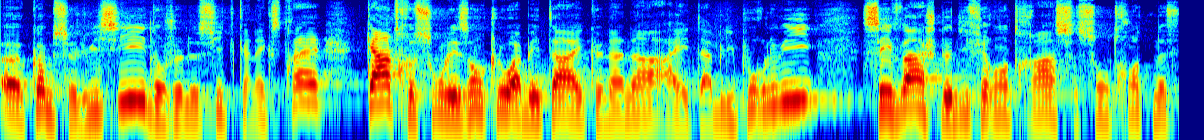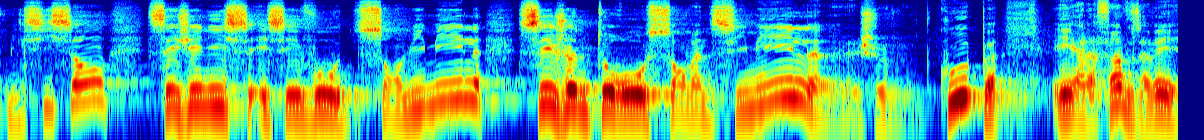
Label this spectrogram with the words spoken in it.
euh, comme celui-ci, dont je ne cite qu'un extrait. Quatre sont les enclos à bétail que Nana a établis pour lui. Ses vaches de différentes races sont 39 600, ses génisses et ses veaux 108 000, ses jeunes taureaux 126 000. Je coupe. Et à la fin, vous avez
